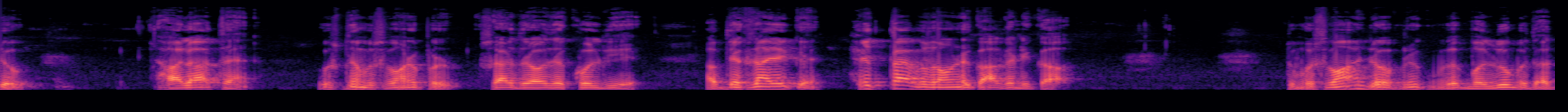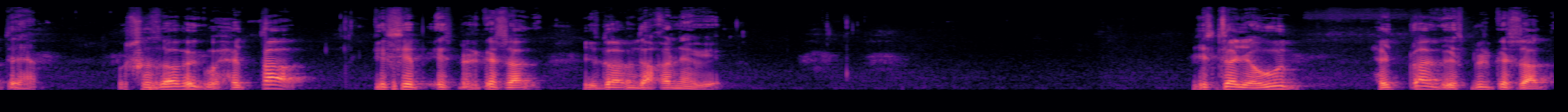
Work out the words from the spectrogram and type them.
جو حالات ہیں اس نے مسلمانوں پر سارے دروازے کھول دیے اب دیکھنا یہ کہ خطہ مسلمانوں نے کہا کہ نہیں کہا تو مسلمان جو اپنے مزدور بتاتے ہیں اس کا کہ وہ حتہ کسی اسپرٹ کے ساتھ اس دور میں داخل نہیں ہوئے جس طرح یہود حتہ کے اسپرٹ کے ساتھ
